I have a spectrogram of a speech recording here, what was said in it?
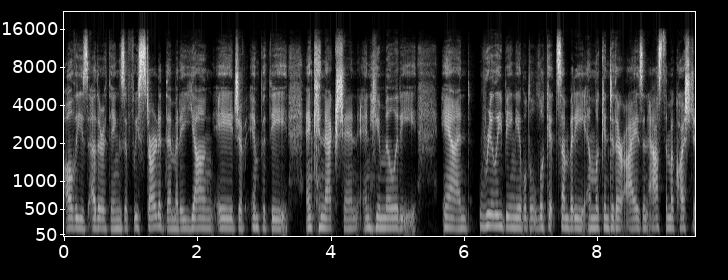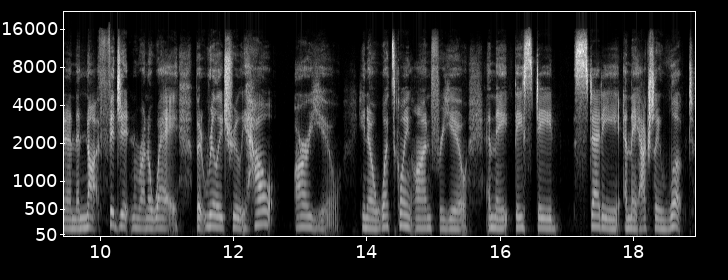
all these other things, if we started them at a young age of empathy and connection and humility and really being able to look at somebody and look into their eyes and ask them a question and then not fidget and run away, but really, truly, how are you? You know, what's going on for you? And they they stayed steady and they actually looked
